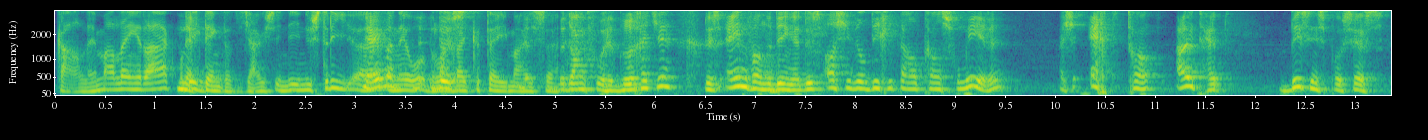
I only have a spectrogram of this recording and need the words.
KLM alleen raakt? Want ik denk dat het juist in de industrie uh, een heel dus belangrijk thema is. Uh. Bedankt voor het bruggetje. Dus een van de dingen, dus als je wil digitaal transformeren, als je echt uit het businessproces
